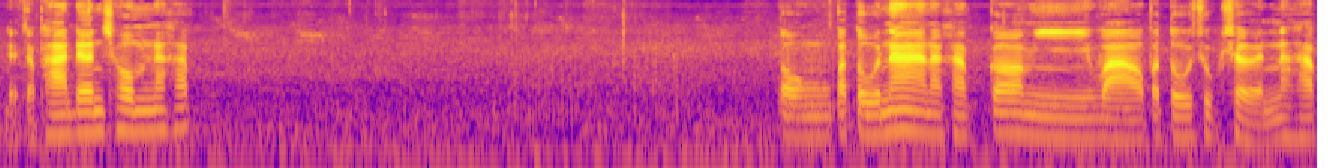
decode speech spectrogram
เดี๋ยวจะพาเดินชมนะครับ ตรงประตูหน้านะครับ ก็มีวาล์วประตูฉุกเฉินนะครับ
